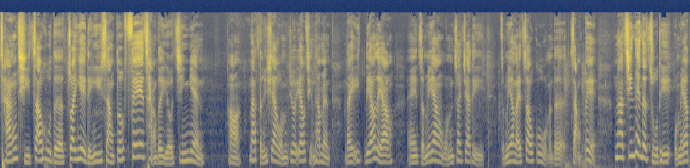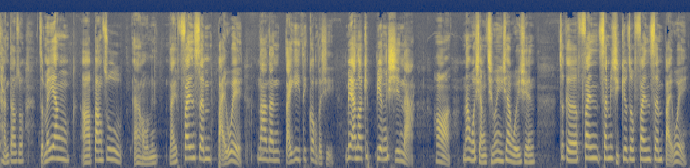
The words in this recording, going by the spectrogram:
长期照护的专业领域上都非常的有经验，好，那等一下我们就邀请他们来聊聊，哎，怎么样我们在家里怎么样来照顾我们的长辈。那今天的主题我们要谈到说，怎么样啊帮助啊我们来翻身百位。那咱第一的讲的是要安怎去变心啦，吼。那我想请问一下维轩，这个翻上面是叫做翻身百位。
